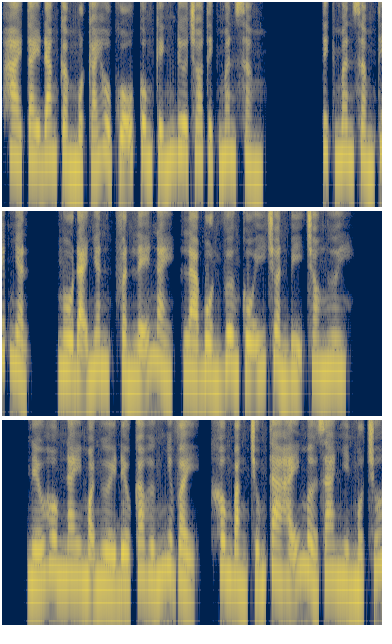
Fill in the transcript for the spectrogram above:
hai tay đang cầm một cái hộp gỗ cung kính đưa cho tịch mân sầm. Tịch mân sầm tiếp nhận, ngô đại nhân, phần lễ này, là bổn vương cố ý chuẩn bị cho ngươi. Nếu hôm nay mọi người đều cao hứng như vậy, không bằng chúng ta hãy mở ra nhìn một chút.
